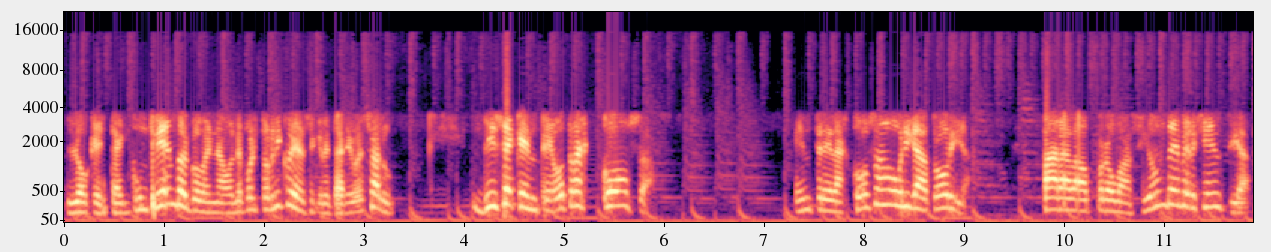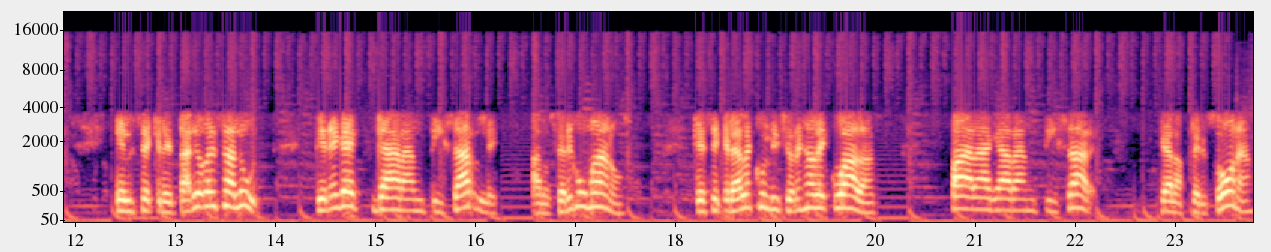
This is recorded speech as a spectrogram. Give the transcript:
Lo que está incumpliendo el gobernador de Puerto Rico y el secretario de Salud. Dice que entre otras cosas, entre las cosas obligatorias para la aprobación de emergencia, el secretario de Salud tiene que garantizarle a los seres humanos que se crean las condiciones adecuadas para garantizar que a las personas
